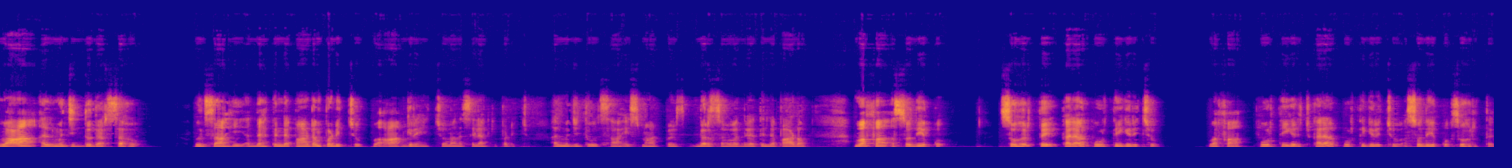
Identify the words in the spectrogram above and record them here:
വാ അൽ മുജിദ്ദു ദർസഹു. ഉത്സാഹി അദ്ദേഹത്തിന്റെ പാഠം പഠിച്ചു വാ ഗ്രഹിച്ചു മനസ്സിലാക്കി പഠിച്ചു. അൽ മുജിദ് ഉത്സാഹി സ്മാർട്ട് പേഴ്സൺ ദർസഹു അദ്ദേഹത്തിന്റെ പാഠം. വഫ അസ്വദീഖു സുഹൃത്ത് കരാർ പൂർത്തീകരിച്ചു. വഫ പൂർത്തീകരിച്ചു കരാർ പൂർത്തീകരിച്ചു സ്വദീഖു സുഹൃത്ത്.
